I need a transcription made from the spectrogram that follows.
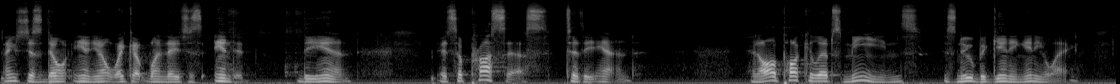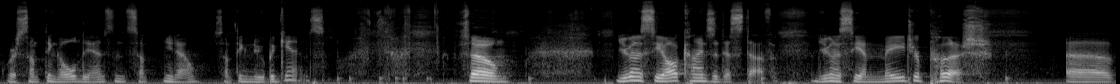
Things just don't end. You don't wake up one day, it's just ended. The end. It's a process to the end. And all apocalypse means is new beginning anyway, where something old ends and some, you know, something new begins. So, you're going to see all kinds of this stuff. You're going to see a major push of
